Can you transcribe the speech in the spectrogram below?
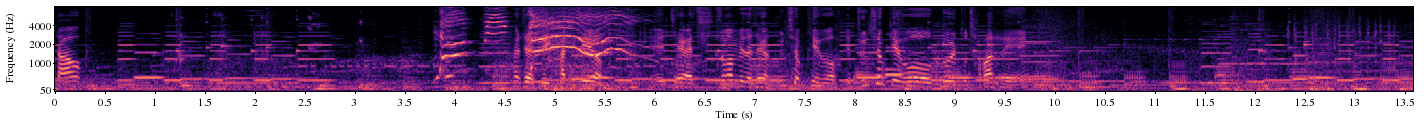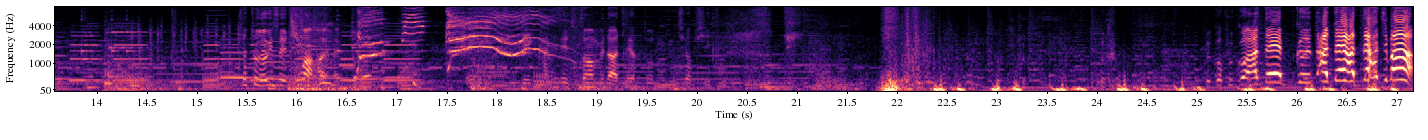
다오. 아, 자, 네, 가주세요. 예, 제가 죄송합니다. 제가 눈치 없게 그 눈치 없게 그 그걸 또 잡았네. 자, 또 여기 있어요. 중앙. 아, 아. 네, 가주세요. 죄송합니다. 제가 또 눈치 없이. 불꺼 불꺼 안돼 그 안돼 안돼 하지 마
